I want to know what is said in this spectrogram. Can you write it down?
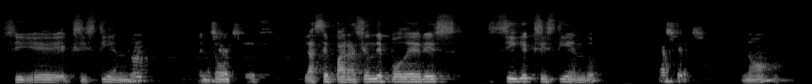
sigue existiendo. Entonces, la separación de poderes sigue existiendo. Así es. ¿No?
